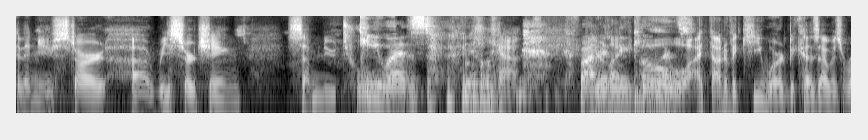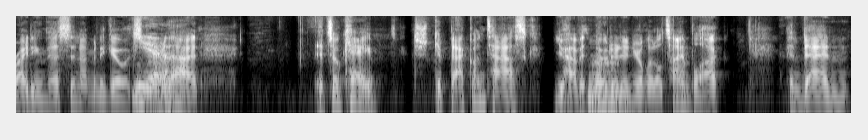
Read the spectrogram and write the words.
and then you start uh, researching some new tool keywords. yeah you're like oh i thought of a keyword because i was writing this and i'm going to go explore Yeah. that it's okay. Just get back on task. You have it noted Mhm. in your little time block. And then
